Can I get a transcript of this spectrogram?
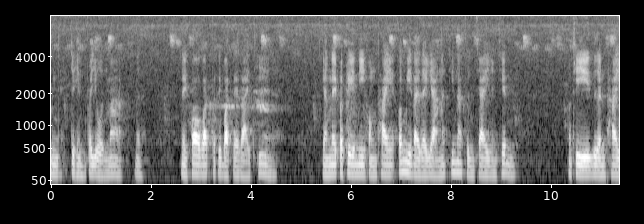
มันจะเห็นประโยชน์มากนะในข้อวัดปฏิบัติหลาย ๆ ที่นะอย่างในประเพณีของไทยก็มีหลาย ๆ อย่างนะที่น่าสนใจอย่างเช่นบางทีเรือนไทย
